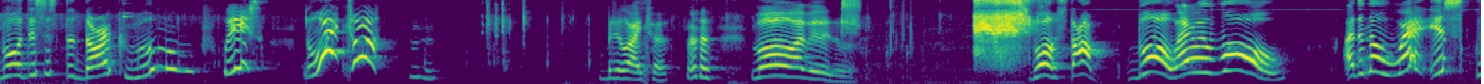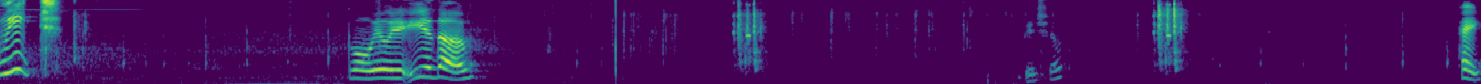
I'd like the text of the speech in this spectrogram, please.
Bro, this is the dark room. Please, the lighter. Mhm. Bro, I will. Bro, stop. Bro, where is Bro? I don't know where is Screech. Bro, we will eat them. Bishop. Hey,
